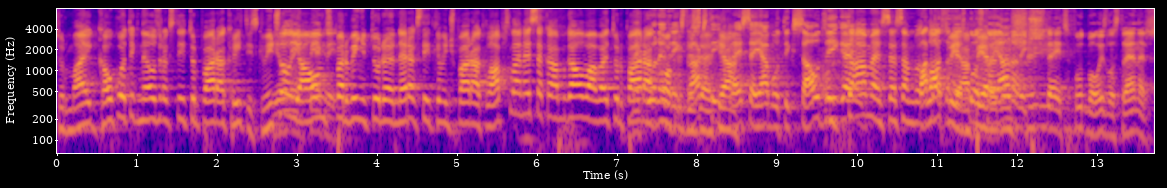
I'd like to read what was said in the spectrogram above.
tur maigi kaut ko tik neuzrakstīt, tur pārāk kritiski. Viņš vēl jauns piekrīt. par viņu tur eh, nerakstīt, ka viņš pārāk labs, lai nesakāp galvā, vai tur pārāk nokritizēt. Jā, presē jābūt tik saudzīgai. Un tā mēs esam Latvijā pieraduši. teica futbola izlases treneris,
